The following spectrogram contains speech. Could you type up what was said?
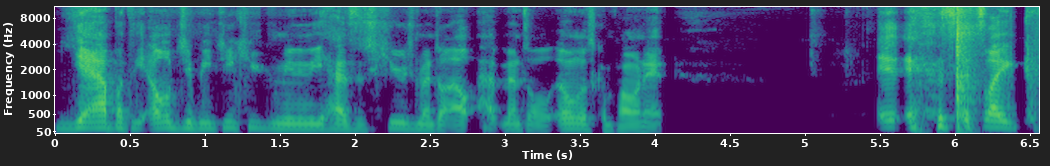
yeah, but the LGBTQ community has this huge mental mental illness component. It, it's it's like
